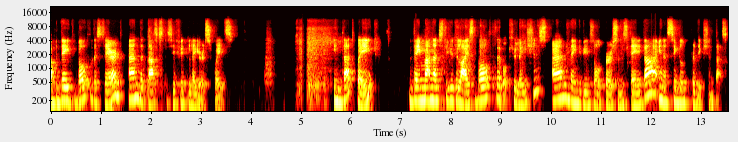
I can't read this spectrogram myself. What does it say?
update both the shared and the task-specific layers weights. In that way, they manage to utilize both the populations and the individual person's data in a single prediction task.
